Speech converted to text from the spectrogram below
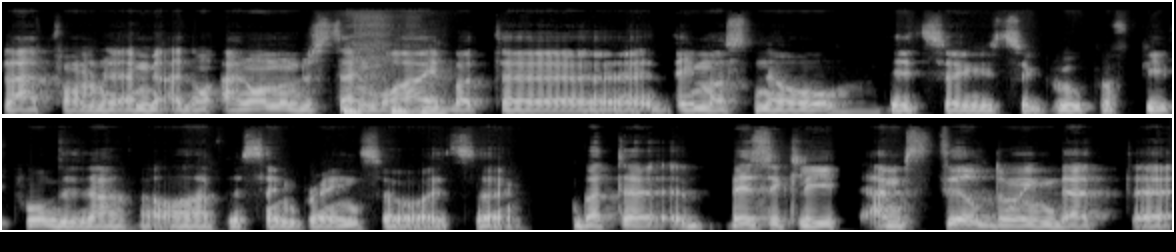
platform. I, mean, I don't I don't understand why, but uh, they must know it's a it's a group of people that all have the same brain, so it's. Uh, but uh, basically, I'm still doing that. Uh,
